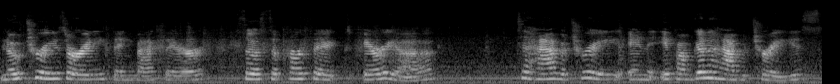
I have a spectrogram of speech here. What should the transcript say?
No trees or anything back there. So it's the perfect area to have a tree. And if I'm going to have a trees,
